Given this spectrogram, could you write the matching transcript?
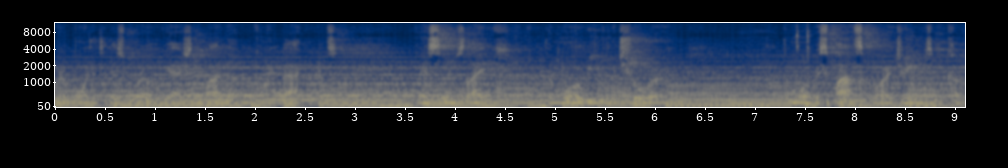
we're born into this world, we actually wind up going backwards. And it seems like more we mature, the more responsible our dreams become.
